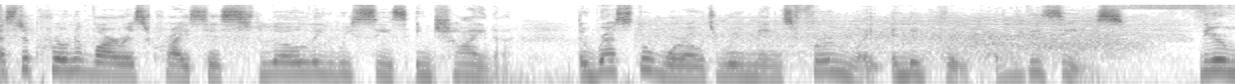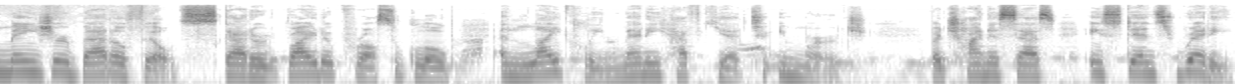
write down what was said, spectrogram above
As the coronavirus crisis slowly recedes in China, the rest of the world remains firmly in the grip of the disease. There are major battlefields scattered right across the globe, and likely many have yet to emerge. But China says it stands ready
